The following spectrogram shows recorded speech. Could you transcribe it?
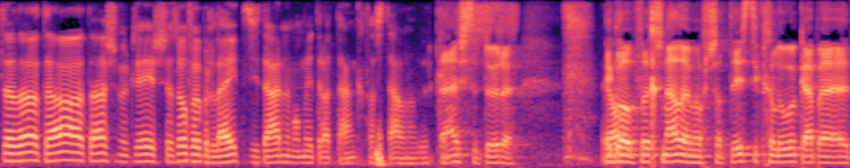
da, da, da, da hast du mir gesehen, ist so viel überlegt, dass ich dann mal daran denke, dass der auch noch wirklich. Der ist der durch. Ich ja. glaube, vielleicht schnell, wenn wir auf die Statistiken schauen, eben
